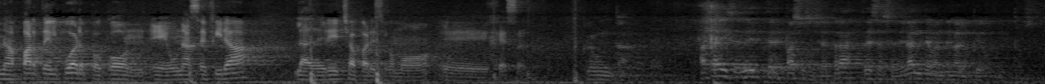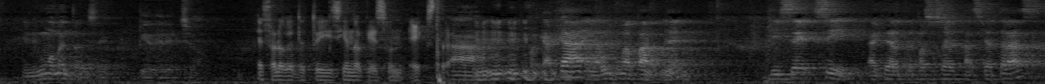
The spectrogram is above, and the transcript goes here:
una parte del cuerpo con eh, una Sefirá, la derecha aparece como eh, Gesed. Pregunta. Acá dice de tres pasos hacia atrás, tres hacia adelante, mantenga los pies juntos. En ningún momento dice pie derecho. Eso es lo que te estoy diciendo que es un extra. Ah, porque acá en la última parte dice sí, hay que dar tres pasos hacia- hacia atrás,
